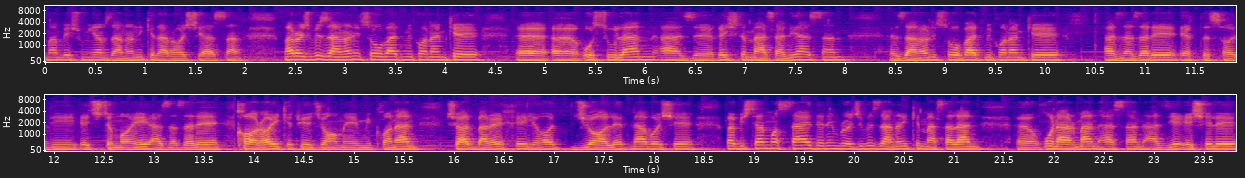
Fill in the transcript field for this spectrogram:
من بهشون میگم زنانی که در حاشیه هستن. من راجع به زنانی صحبت می‌کنم که اصولا از قشر مذهبی هستن. زنانی صحبت می‌کنم که از نظر اقتصادی اجتماعی از نظر کارهایی که توی جامعه می‌کنن شاید برای خیلی ها جالب نباشه. و بیشتر ما سعی داریم راجع به زنایی که مثلا هنرمند هستن از یه اشل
